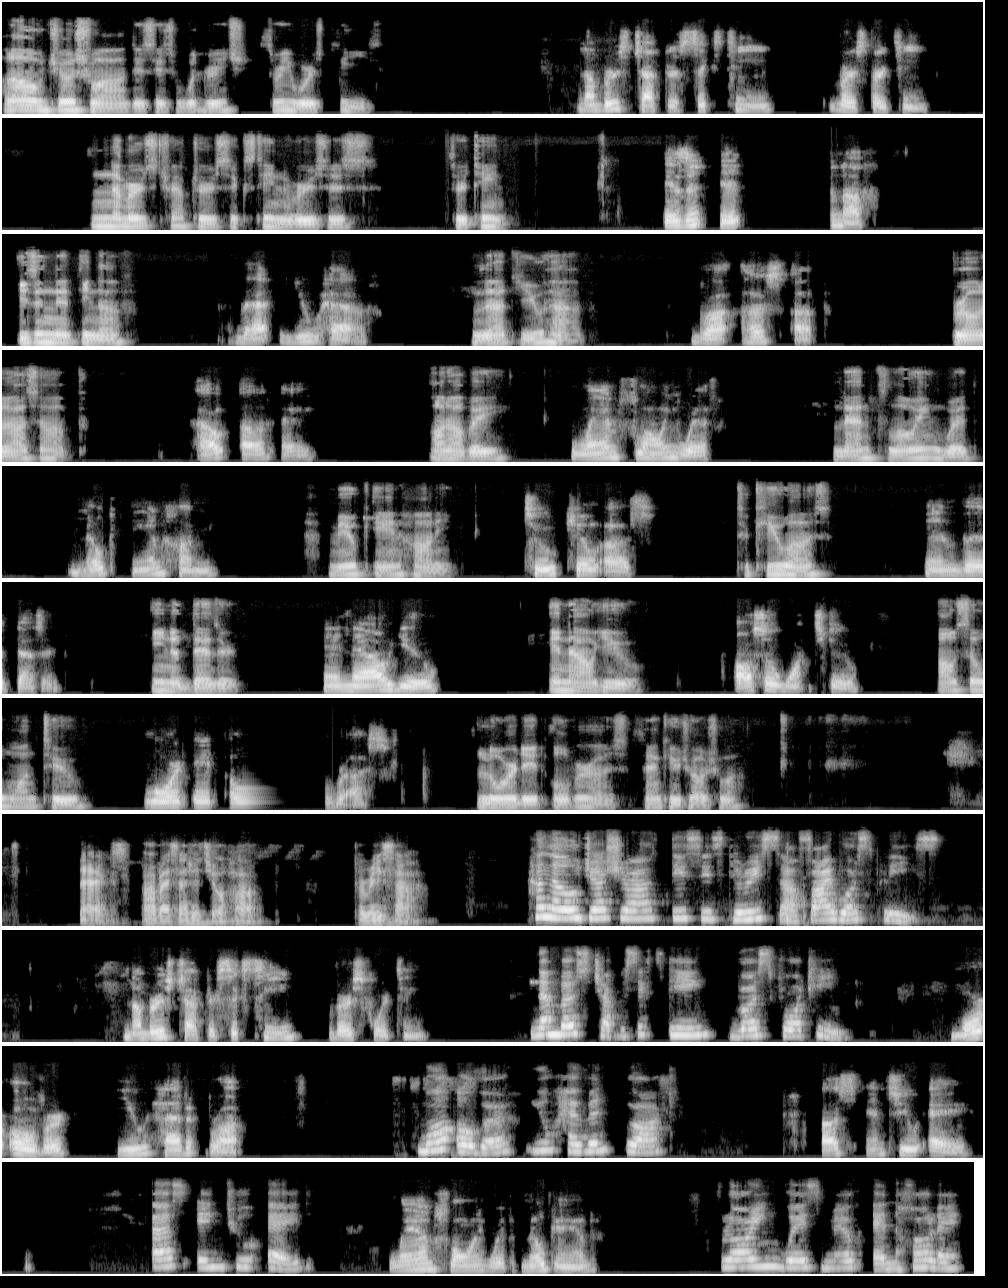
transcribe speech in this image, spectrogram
Hello, Joshua. This is Woodridge. Three words, please. Numbers chapter 16, verse 13. Numbers chapter 16, verses 13. Isn't it enough Isn't it enough that you have that you have brought us up brought us up out of a out of a land flowing with land flowing with milk and honey milk and honey to kill us to kill us in the desert? in a desert? And now you And now you also want to also want to lord it over us. Lord it over us. Thank you, Joshua. Next, 239号, Teresa. Hello, Joshua. This is Teresa. Five words, please. Numbers chapter 16, verse 14. Numbers chapter 16, verse 14. Moreover, you haven't brought Moreover, you haven't brought us into a us into aid, land flowing with milk and flowing with milk and honey,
